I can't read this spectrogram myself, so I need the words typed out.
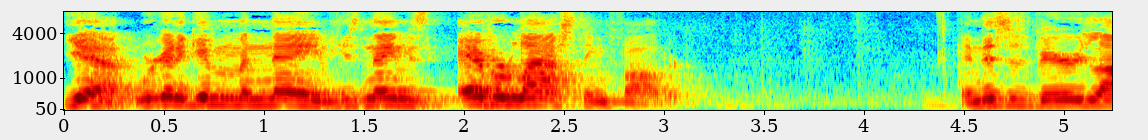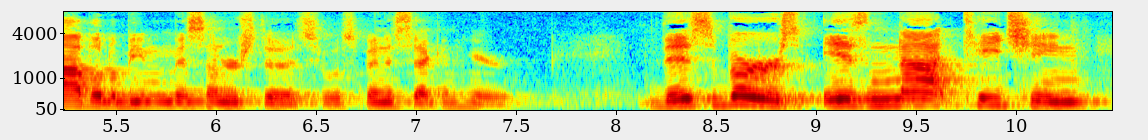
yeah, we're going to give him a name. His name is Everlasting Father. And this is very liable to be misunderstood, so we'll spend a second here. This verse is not teaching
